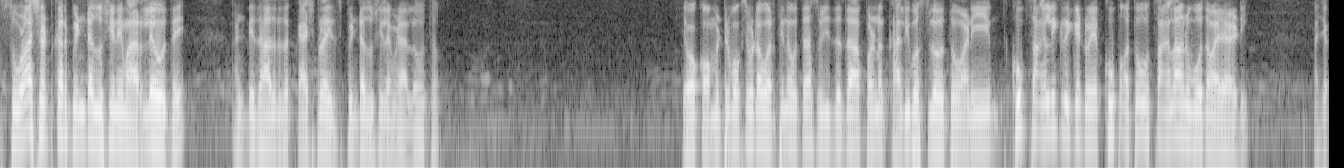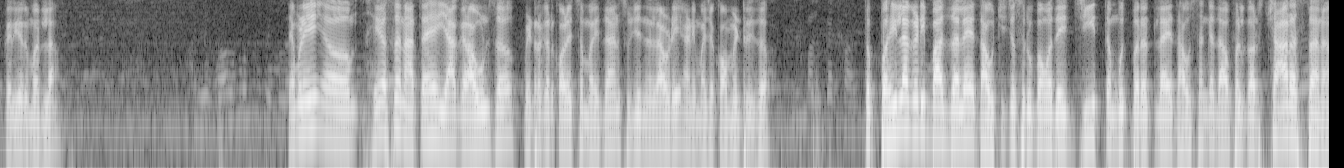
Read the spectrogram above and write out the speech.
सोळा षटकार पिंट्या जोशीने मारले होते आणि ते दहा हजाराचं कॅश प्राईज पिंट्या जोशीला मिळालं होतं. तेव्हा कॉमेंट्री बॉक्स एवढा वरती नव्हता. सुजितदादा आपण खाली बसलो होतो आणि खूप चांगली क्रिकेट म्हणजे खूप तो चांगला अनुभव होता माझ्यासाठी माझ्या करिअरमधला त्यामुळे हे असं नातं आहे या ग्राउंडचं पेट्रागड कॉलेजचं मैदान सुजित नलावडे आणि माझ्या कॉमेंट्रीचं. तर पहिला गडी बाद झाला आहे धावचीच्या स्वरूपामध्ये. जी तंबूत परतला आहे धावसंख्या धावफलकावर चार असताना.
